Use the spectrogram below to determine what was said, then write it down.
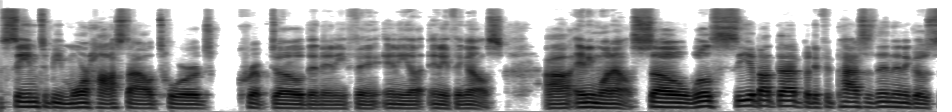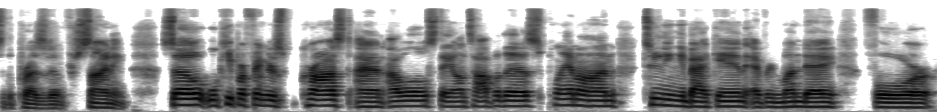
seem to be more hostile towards crypto than anything any uh, anything else uh, anyone else so we'll see about that but if it passes then then it goes to the president for signing so we'll keep our fingers crossed and i will stay on top of this plan on tuning back in every monday for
